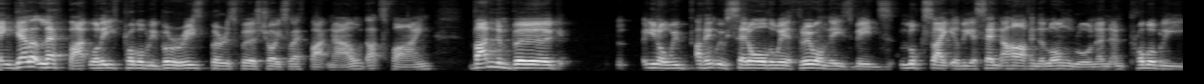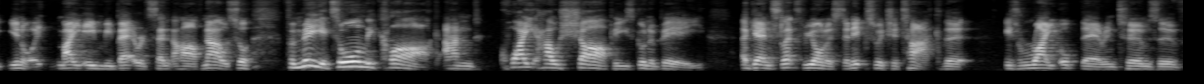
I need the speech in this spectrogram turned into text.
Engel at left back, well, he's probably Boro. He's Boro's first choice left back now. That's fine. Vandenberg, you know, we I think we've said all the way through on these vids, looks like he'll be a centre half in the long run, and, and probably, you know, it might even be better at centre half now. So for me, it's only Clarke and quite how sharp he's going to be against, let's be honest, an Ipswich attack that is right up there in terms of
